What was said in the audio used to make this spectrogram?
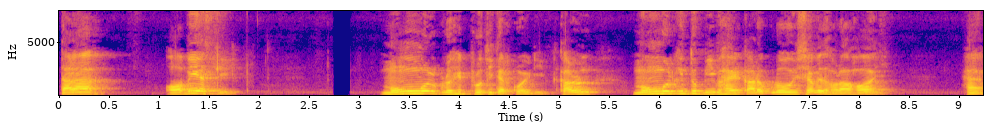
তারা অবভিয়াসলি মঙ্গল গ্রহের প্রতিকার করে দিন। কারণ মঙ্গল কিন্তু বিবাহের কারক গ্রহ হিসাবে ধরা হয়। হ্যাঁ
